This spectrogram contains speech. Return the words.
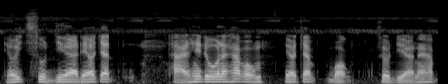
เดี๋ยวสูตรเยื่อเดี๋ยวจะ ถ่ายให้ดูนะครับ ผม เดี๋ยวจะบอกสูตรเหยื่อนะครับ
